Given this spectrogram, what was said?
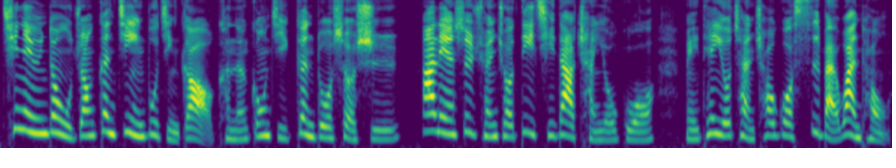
青年运动武装更进一步警告，可能攻击更多设施。阿联是全球第七大产油国，每天油产超过四百万桶。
